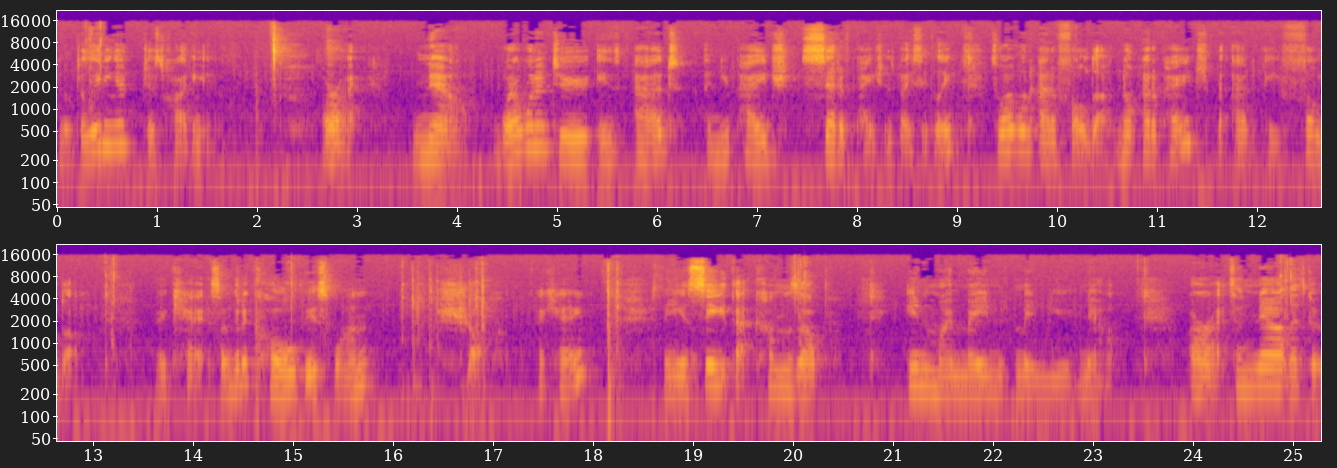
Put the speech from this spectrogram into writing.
I'm not deleting it, just hiding it. All right, now what I want to do is add a new page, set of pages basically. So I want to add a folder, not add a page, but add a folder. Okay, so I'm going to call this one shop. Okay, and you can see that comes up in my main menu now. Alright, so now let's go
